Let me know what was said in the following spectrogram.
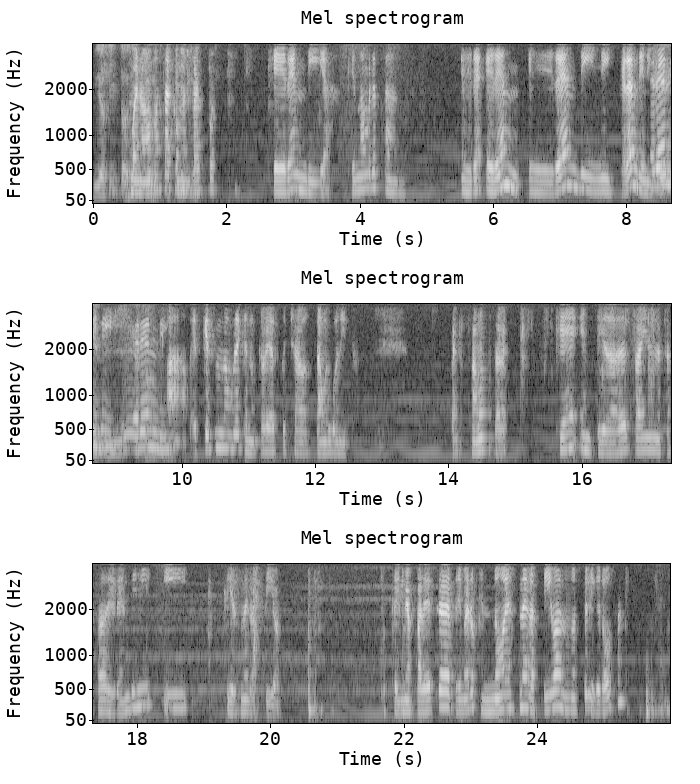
Diosito. Bueno, vamos a comenzar por Erendia. ¿Qué nombre tan? Ere- Eren, Erendini. Erendini. Erendi, eso. Erendi. Ah, es que es un nombre que nunca había escuchado. Está muy bonito. Bueno, vamos a ver. ¿Qué entidades hay en la casa de Erendini y si es negativa? Ok, me aparece primero que no es negativa, no es peligrosa. Ok,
